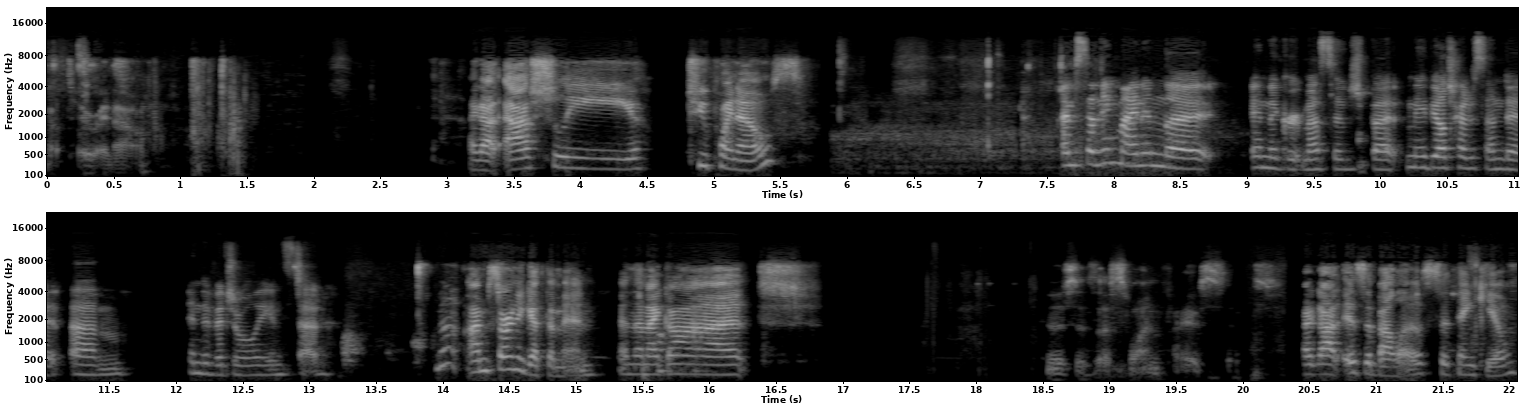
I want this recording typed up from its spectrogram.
I'll tell you right now. I got Ashley 2.0s. I'm sending mine in the in the group message, but maybe I'll try to send it um, individually instead. No, I'm starting to get them in. And then I got whose is this one? Five, six. I got Isabella's, so thank you.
